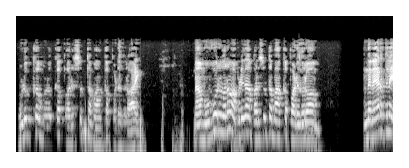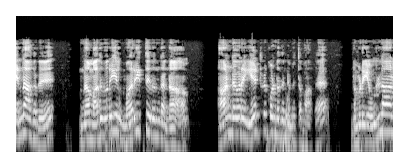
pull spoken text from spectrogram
முழுக்க முழுக்க பரிசுத்தமாக்கப்படுகிறாய். நாம் ஒவ்வொருவரும் அப்படிதான் பரிசுத்தமாக்கப்படுகிறோம். இந்த நேரத்துல என்ன ஆகுது? நாம் அதுவரையில் மறித்து இருந்த நாம் ஆண்டவரை ஏற்றுக்கொண்டது நிமித்தமாக நம்முடைய உள்ளான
